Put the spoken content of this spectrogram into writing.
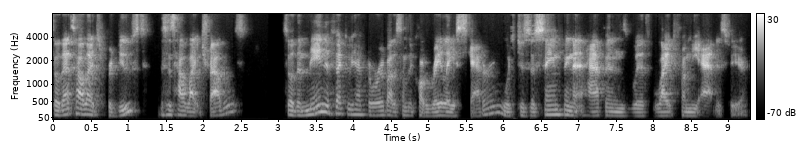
So that's how light's produced. This is how light travels. So the main effect we have to worry about is something called Rayleigh scattering, which is the same thing that happens with light from the atmosphere.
